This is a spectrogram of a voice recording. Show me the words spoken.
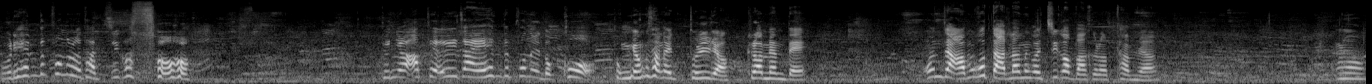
우리 핸드폰으로 다 찍었어. 그녀 앞에 의자에 핸드폰을 놓고 동영상을 돌려. 그러면 돼 혼자 아무것도 안 하는 걸 찍어봐 그렇다면 어,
